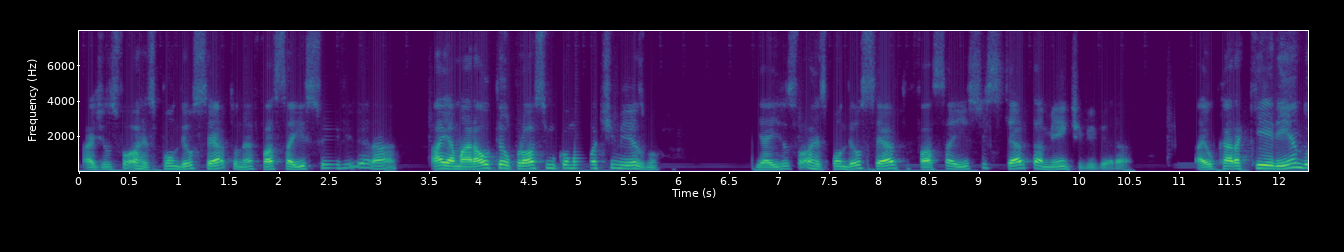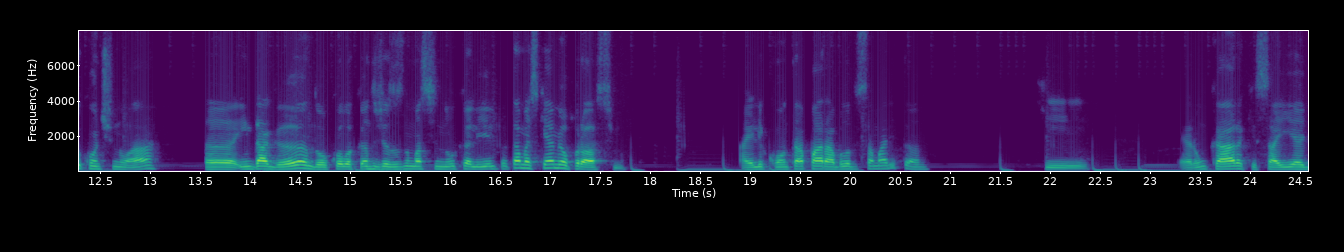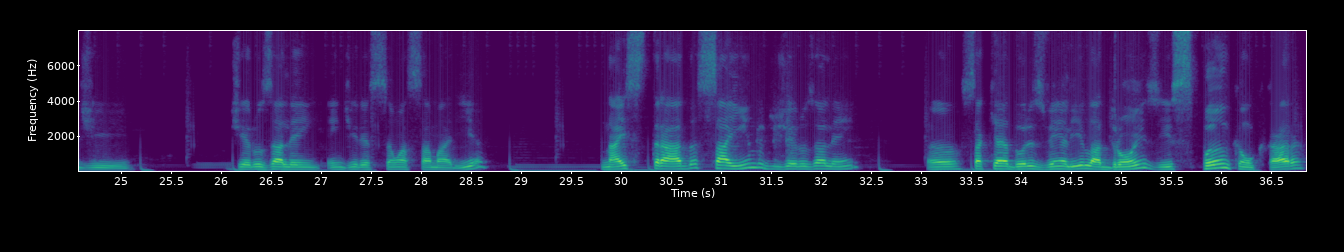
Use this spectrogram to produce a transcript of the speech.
Aí Jesus falou, respondeu certo, né? Faça isso e viverá. Ah, e amará o teu próximo como a ti mesmo. E aí Jesus falou, respondeu certo, faça isso e certamente viverá. Aí o cara querendo continuar, uh, indagando ou colocando Jesus numa sinuca ali, ele falou, tá, mas quem é meu próximo? Aí ele conta a parábola do samaritano, que era um cara que saía de Jerusalém em direção a Samaria, na estrada, saindo de Jerusalém, uh, saqueadores vêm ali, ladrões, e espancam o cara,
